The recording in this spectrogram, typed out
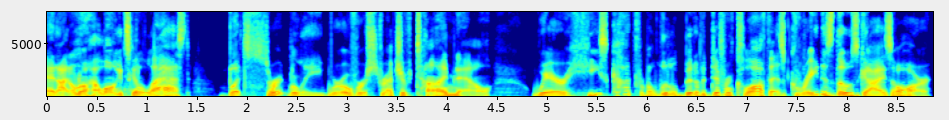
And I don't know how long it's going to last, but certainly we're over a stretch of time now where he's cut from a little bit of a different cloth. As great as those guys are,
